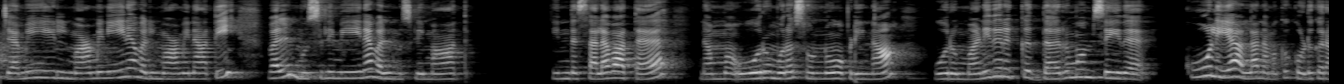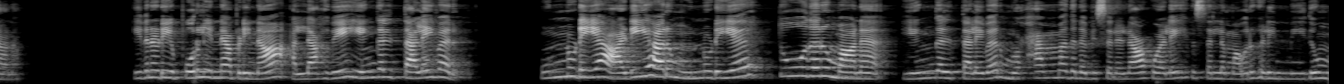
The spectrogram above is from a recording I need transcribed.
ஜமீல் மாமினீன வல் மாமினாத்தி வல் முஸ்லிமீன வல் முஸ்லிமாத். இந்த செலவாத்தை நம்ம ஒரு முறை சொன்னோம் அப்படின்னா ஒரு மனிதருக்கு தர்மம் செய்த கூலியை அல்லாஹ் நமக்கு கொடுக்குறானா இதனுடைய பொருள் என்ன அப்படின்னா அல்லாகவே எங்கள் தலைவர் உன்னுடைய அடியாரும் உன்னுடைய தூதருமான எங்கள் தலைவர் முஹம்மது நபி சொல்லாஹு அலைவசல்லம் அவர்களின் மீதும்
